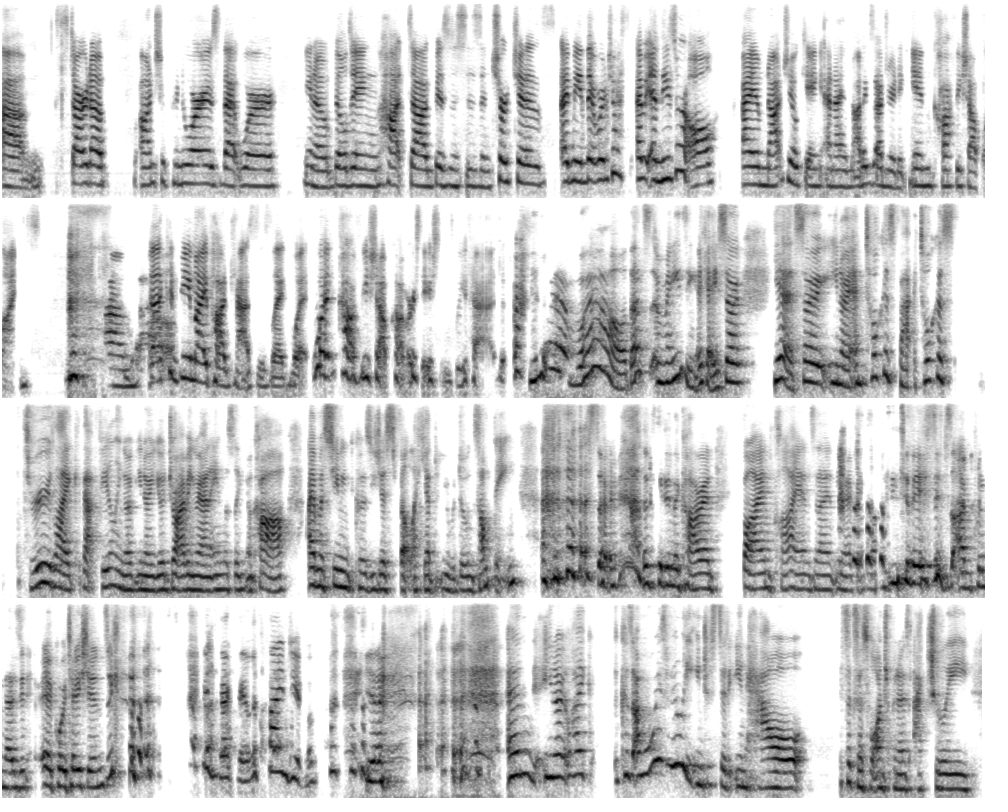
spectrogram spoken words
um, startup entrepreneurs that were, you know, building hot dog businesses in churches. I mean, they were just, I mean, and these are all, I am not joking and I am not exaggerating, in coffee shop lines. Um, wow. That could be my podcast. Is like what what coffee shop conversations we've had. yeah, wow, that's amazing. Okay, so yeah, so you know, and talk us back, talk us through like that feeling of you know you're driving around aimlessly in your car i'm assuming because you just felt like you, had, you were doing something. So let's get in the car and find clients. And i you know if anyone's listening this it's i'm putting those in air quotations. Exactly. Let's find you. Yeah. And you know like because i'm always really interested in how successful entrepreneurs actually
